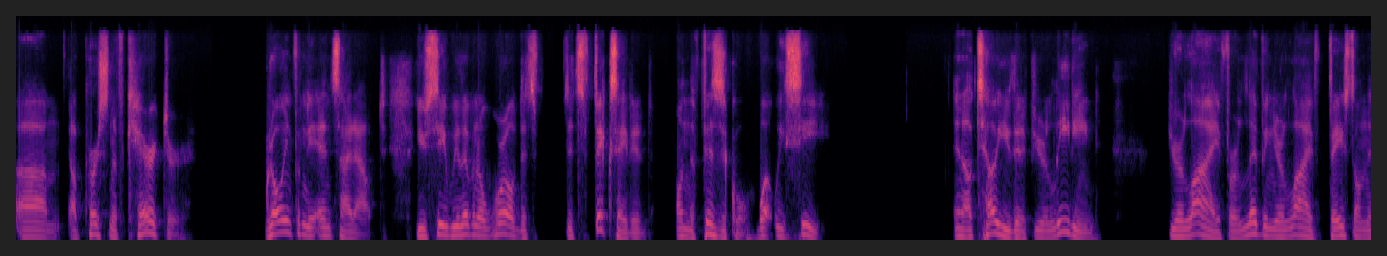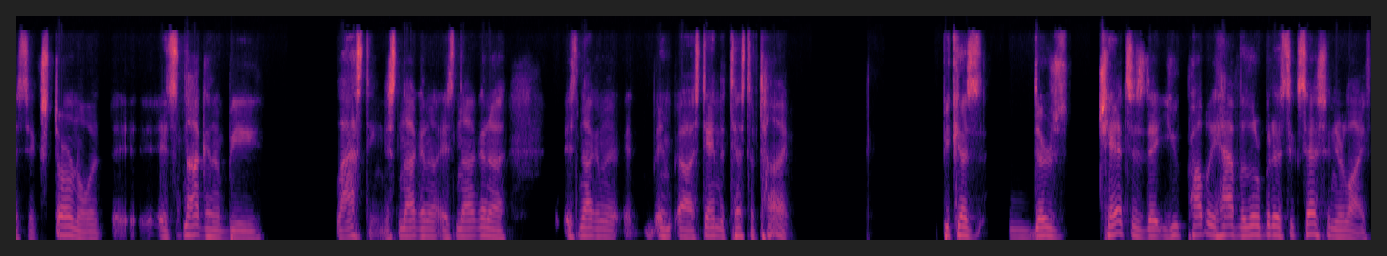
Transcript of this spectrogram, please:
um, a person of character, growing from the inside out. You see, we live in a world that's that's fixated on the physical, what we see. And I'll tell you that if you're leading your life or living your life based on this external, it, it's not going to be lasting. It's not going to, it's not going to, it's not going to uh, stand the test of time because there's chances that you probably have a little bit of success in your life.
